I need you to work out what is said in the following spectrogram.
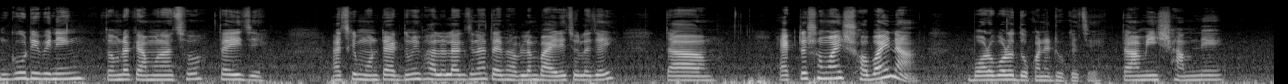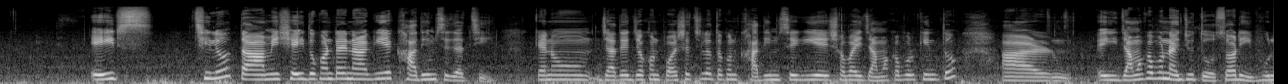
গুড ইভিনিং তোমরা কেমন আছো? তাই এই যে, আজকে মনটা একদমই ভালো লাগছে না, তাই ভাবলাম বাইরে চলে যাই। তা, একটা সময় সবাই না বড় বড় দোকানে ঢুকেছে। তা আমি সামনে এইডস ছিল, তা আমি সেই দোকানটায় না গিয়ে খাদিমসে যাচ্ছি। কেন যাদের যখন পয়সা ছিল তখন খাদিমসে গিয়ে সবাই জামা কাপড় কিনতো। আর এই জামা কাপড় নয়, জুতো সরি ভুল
